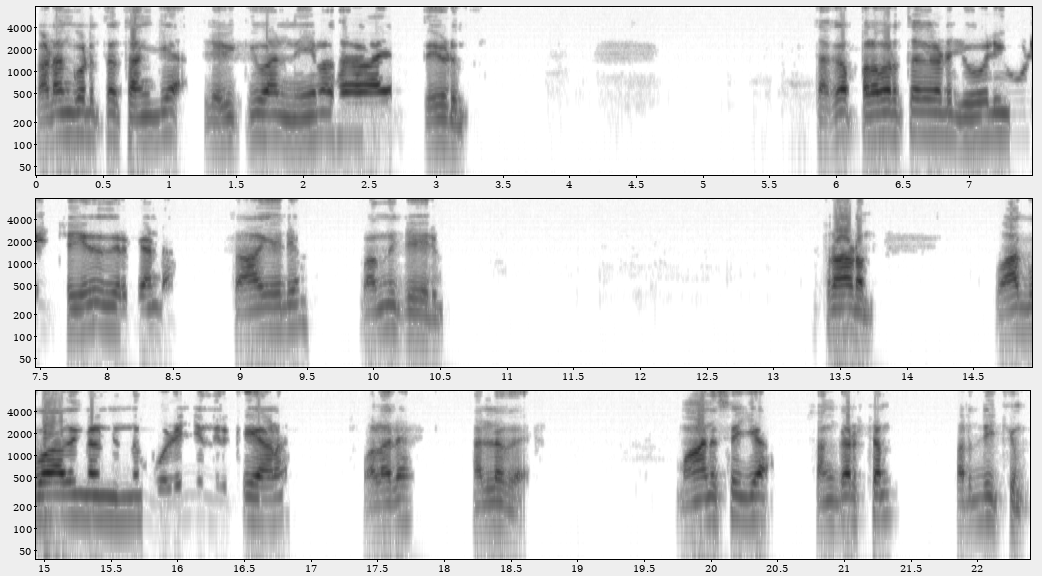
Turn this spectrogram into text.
കടം കൊടുത്ത സംഖ്യ ലഭിക്കുവാൻ നിയമസഹായം തേടും. സഹപ്രവർത്തകരുടെ ജോലി കൂടി ചെയ്തു തീർക്കേണ്ട സാഹചര്യം വന്നു ചേരും. പ്രാടം. വാഗ്വാദങ്ങളിൽ നിന്നും ഒഴിഞ്ഞു നിൽക്കുകയാണ് വളരെ നല്ലത്. മാനസിക സംഘർഷം വർദ്ധിക്കും.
